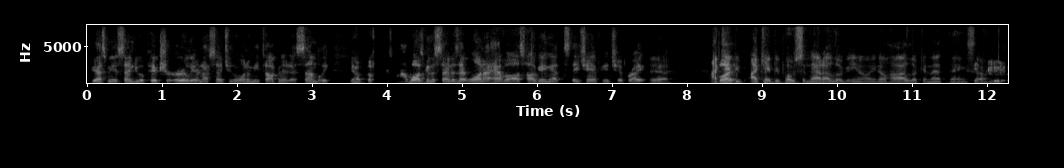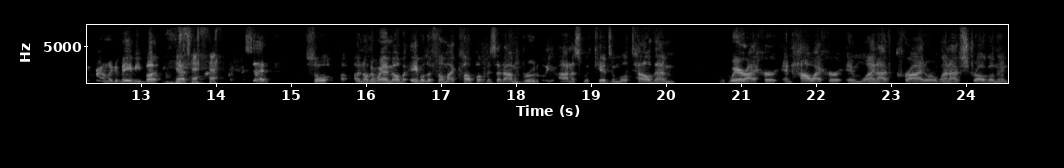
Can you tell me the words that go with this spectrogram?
If you asked me to send you a picture earlier and i sent you the one of me talking at assembly yep. the first one i was going to send is that one i have us hugging at the state championship right yeah I can't be I can't be posting that. I look, you know, you know how I look in that thing. So crying like a baby, but that's like I said. So uh, another way I'm able to fill my cup up is that I'm brutally honest with kids and will tell them where I hurt and how I hurt and when I've cried or when I've struggled and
